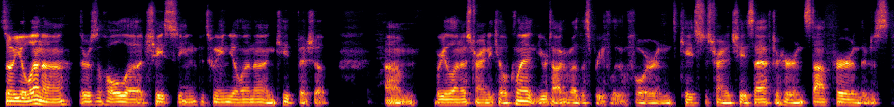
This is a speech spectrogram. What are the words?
So Yelena, there's a whole uh, chase scene between Yelena and Kate Bishop, um, where Yelena's trying to kill Clint. You were talking about this briefly before, and Kate's just trying to chase after her and stop her, and they're just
